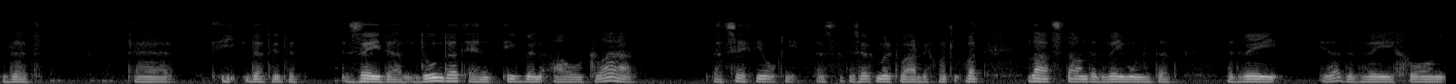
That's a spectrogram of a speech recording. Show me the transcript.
dat, uh, dat het, zij dan doen dat en ik ben al klaar. Dat zegt hij ook niet. Dat is, dat erg merkwaardig. Wat, wat laat staan dat wij moeten dat, dat wij, ja, dat wij gewoon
